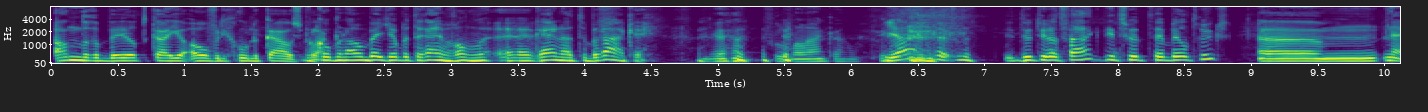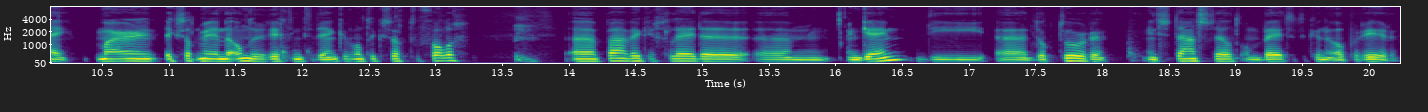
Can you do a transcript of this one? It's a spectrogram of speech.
andere beeld kan je over die groene kous plakken. We komen nou een beetje op het terrein van uh, Reinhard te Braken. Ja, ik voel hem al aankomen. Ja? Doet u dat vaak, dit soort uh, beeldtrucs? Um, nee, maar ik zat meer in de andere richting te denken. Want ik zag toevallig uh, een paar weken geleden um, een game... die uh, doktoren in staat stelt om beter te kunnen opereren.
